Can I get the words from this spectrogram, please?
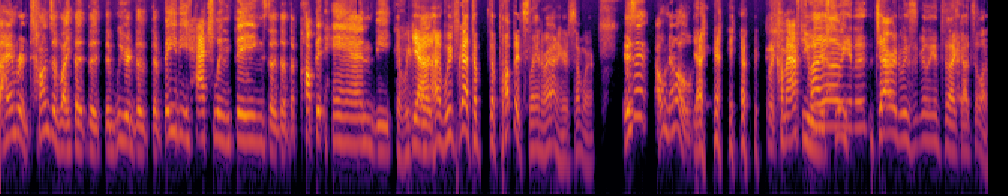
I remember tons of like the the, the weird the, the baby hatchling things, the, the the puppet hand, the yeah, uh, we've got the the puppets laying around here somewhere. Is it? Oh no! Yeah, yeah, yeah. gonna come after you in your sleep. You know, Jared was really into that Godzilla.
